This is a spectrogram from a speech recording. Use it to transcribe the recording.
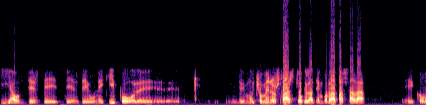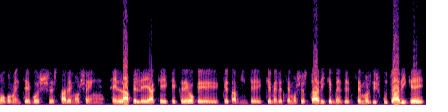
Y aún desde desde un equipo de, de mucho menos gasto que la temporada pasada eh, como comenté, pues estaremos en, en la pelea que, creo que, también que, merecemos estar y que merecemos disputar y que,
